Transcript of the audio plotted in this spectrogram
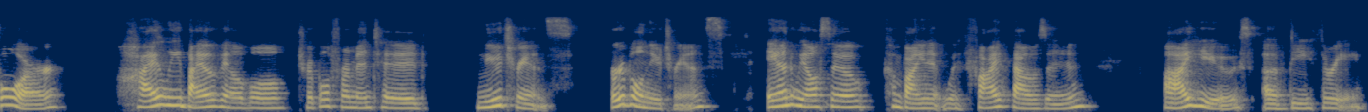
four highly bioavailable triple fermented nutrients, herbal nutrients, and we also combine it with 5,000 IUs of D3.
